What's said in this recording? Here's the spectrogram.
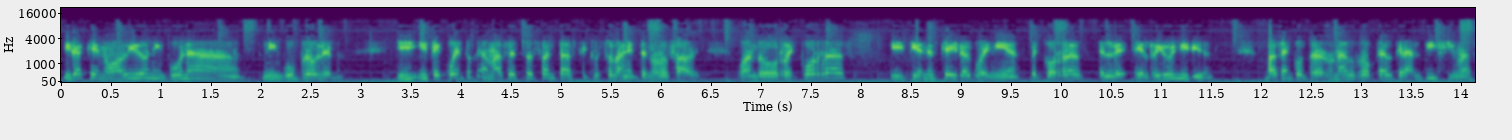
mira que no ha habido ninguna ningún problema. Y, y te cuento que además esto es fantástico, esto la gente no lo sabe. Cuando recorras y tienes que ir al Guainía, recorras el, el río Inírida, vas a encontrar unas rocas grandísimas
